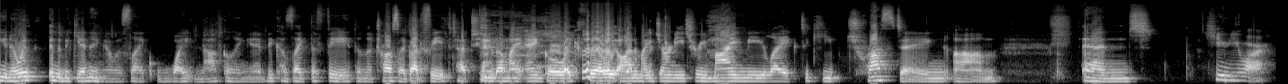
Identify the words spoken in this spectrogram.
You know, in, in the beginning, I was like white knuckling it because, like, the faith and the trust. I got faith tattooed on my ankle, like, fairly on my journey to remind me, like, to keep trusting. Um, and Here you are.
